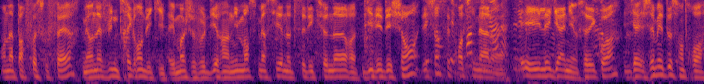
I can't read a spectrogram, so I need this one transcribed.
On a parfois souffert, mais on a vu une très grande équipe. Et moi, je veux le dire un immense merci à notre sélectionneur Didier Deschamps. Deschamps, c'est trois finales. ouais. Et il les gagne. Vous savez quoi? Il n'y a jamais 203.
